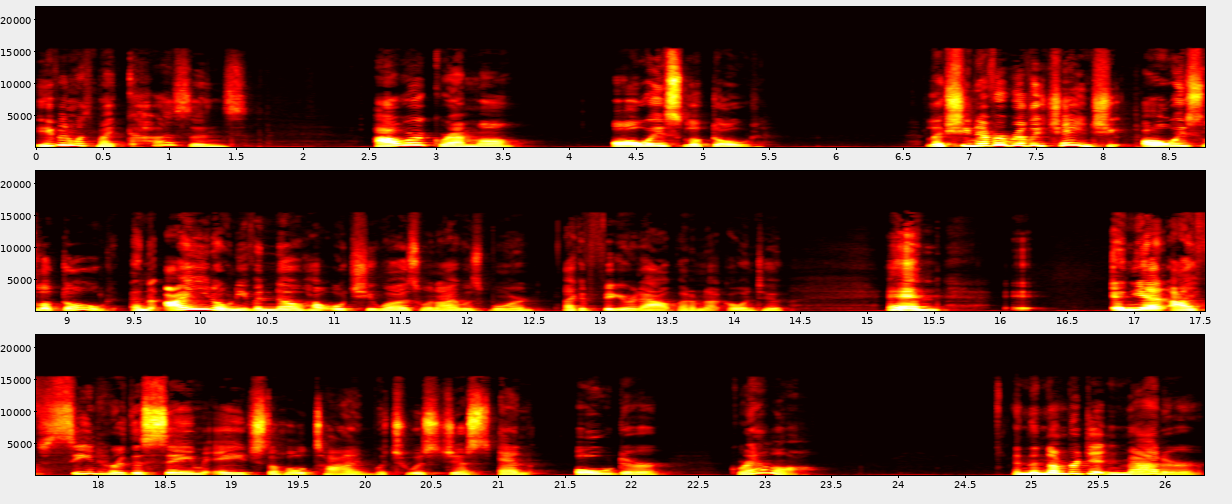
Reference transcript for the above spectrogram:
even with my cousins. Our grandma always looked old. Like she never really changed. She always looked old. And I don't even know how old she was when I was born. I could figure it out, but I'm not going to. And and yet I've seen her the same age the whole time, which was just an older grandma. And the number didn't matter,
